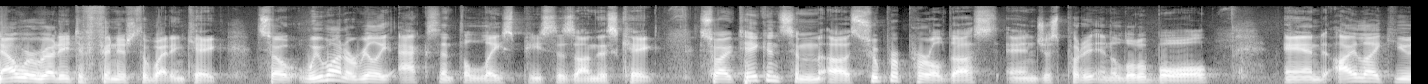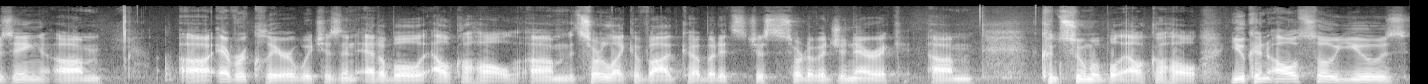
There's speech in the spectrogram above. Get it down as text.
Now we're ready to finish the wedding cake. So we want to really accent the lace pieces on this cake. So I've taken some uh, super pearl dust and just put it in a little bowl. And I like using um, uh, Everclear, which is an edible alcohol. Um, it's sort of like a vodka, but it's just sort of a generic um, consumable alcohol. You can also use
